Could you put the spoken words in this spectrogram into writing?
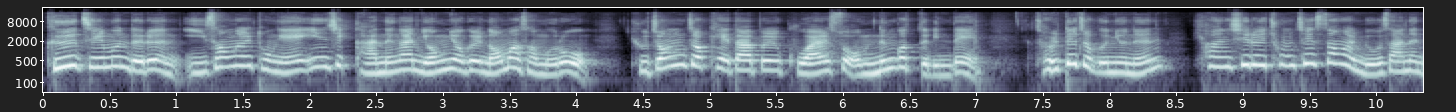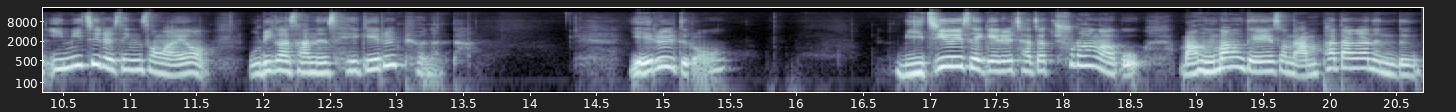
그 질문들은 이성을 통해 인식 가능한 영역을 넘어서므로 규정적 해답을 구할 수 없는 것들인데 절대적 은유는 현실의 총체성을 묘사하는 이미지를 생성하여 우리가 사는 세계를 표현한다. 예를 들어 미지의 세계를 찾아 출항하고 망망대해서 난파당하는 등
